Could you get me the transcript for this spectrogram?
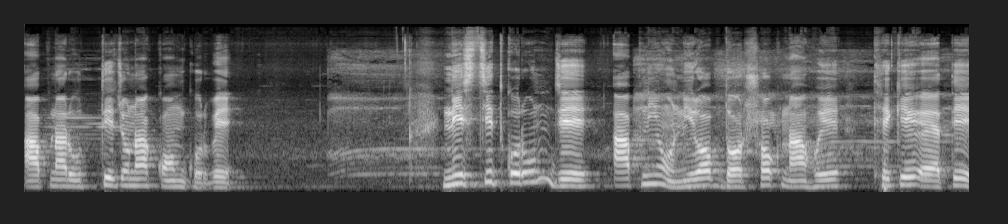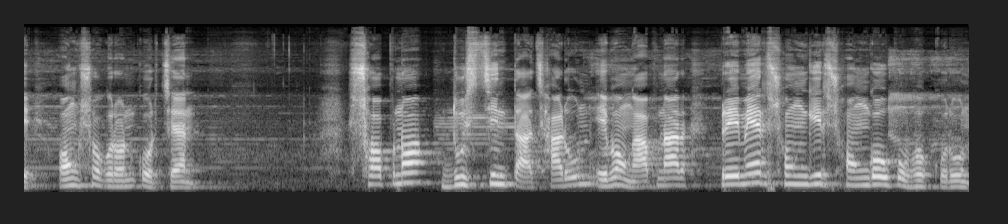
আপনার উত্তেজনা কম করবে। নিশ্চিত করুন যে আপনিও নীরব দর্শক না হয়ে থেকে এতে অংশগ্রহণ করছেন। স্বপ্ন, দুশ্চিন্তা ছাড়ুন এবং আপনার প্রেমের সঙ্গীর সঙ্গ উপভোগ করুন।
